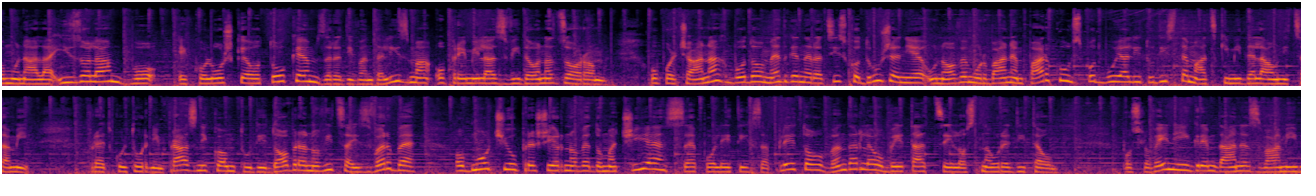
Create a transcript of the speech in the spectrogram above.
Komunala Izola bo ekološke otoke zaradi vandalizma opremila z videonadzorom. V Polčanah bodo medgeneracijsko druženje v novem urbanem parku spodbujali tudi s tematskimi delavnicami. Pred kulturnim praznikom tudi dobra novica iz vrbe, območju preširnove domačije se po letih zapletov vendarle obeta celostna ureditev. Po Sloveniji grem danes z vami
